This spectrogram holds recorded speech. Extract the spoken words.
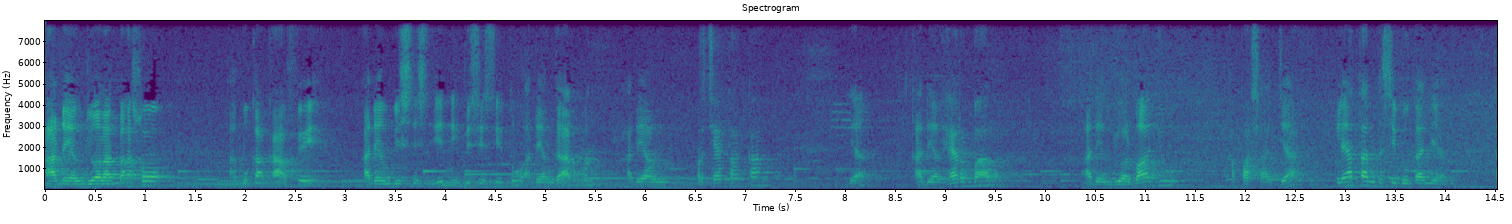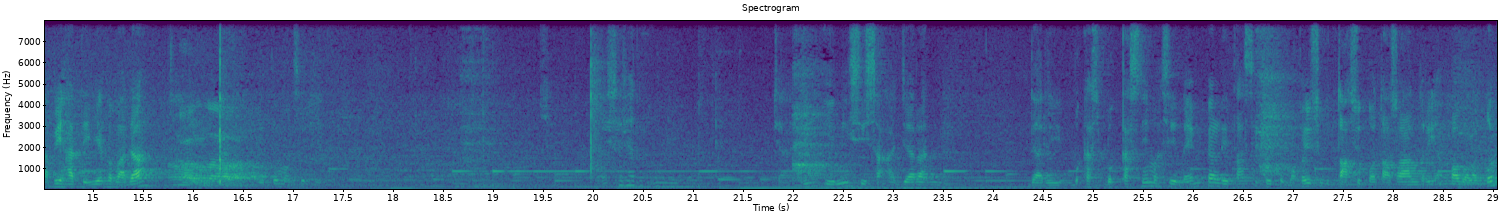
ada yang jualan bakso buka kafe ada yang bisnis ini bisnis itu ada yang garment ada yang percetakan ya. Ada yang herbal ada yang jual baju apa saja. Kelihatan kesibukannya tapi hatinya kepada Allah. itu maksudnya. Saya lihat? Jadi ini sisa ajaran dari bekas-bekas ini masih nempel di tasik itu. Makanya disebut tasik kota santri apa walaupun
